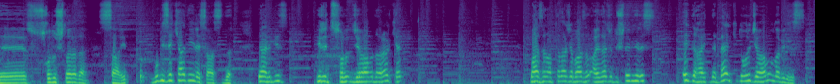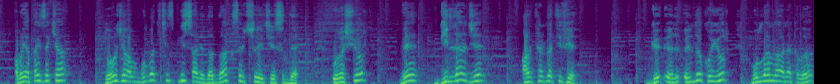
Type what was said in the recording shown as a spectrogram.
e, sonuçlara da sahip. Bu bir zeka değil esasında. Yani biz bir sorunun cevabını ararken bazen haftalarca bazen aylarca düşünebiliriz. En nihayetinde belki doğru cevabı bulabiliriz. Ama yapay zeka doğru cevabı bulmak için bir saniyeden daha kısa bir süre içerisinde uğraşıyor ve binlerce alternatifi gö- önüne koyuyor. Bunlarla alakalı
